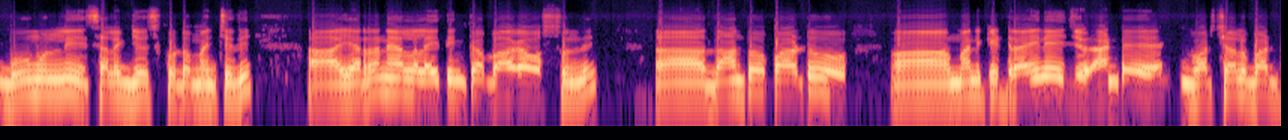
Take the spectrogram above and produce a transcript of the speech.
భూముల్ని సెలెక్ట్ చేసుకోవడం మంచిది. ఆ, ఎర్ర నేలలు అయితే ఇంకా బాగా వస్తుంది. దాంతోపాటు మనకి డ్రైనేజ్ అంటే వర్షాలు పడ్డ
